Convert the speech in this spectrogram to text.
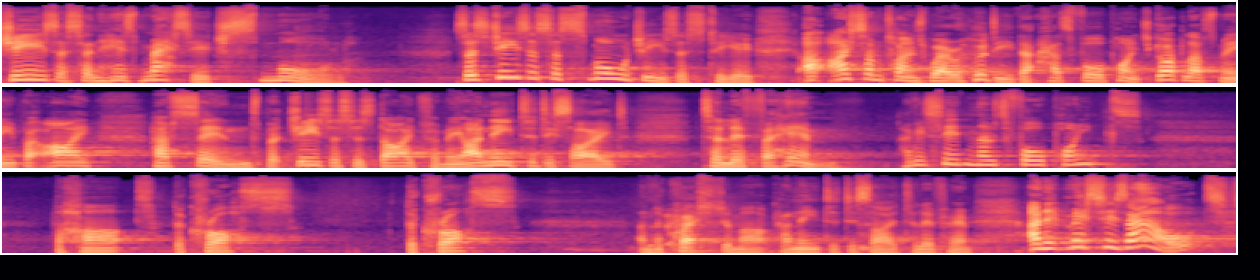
Jesus and his message small. So, is Jesus a small Jesus to you? I, sometimes wear a hoodie that has four points God loves me, but I have sinned, but Jesus has died for me. I need to decide to live for him. Have you seen those four points? The heart, the cross, the cross, and the question mark. I need to decide to live for him. And it misses out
